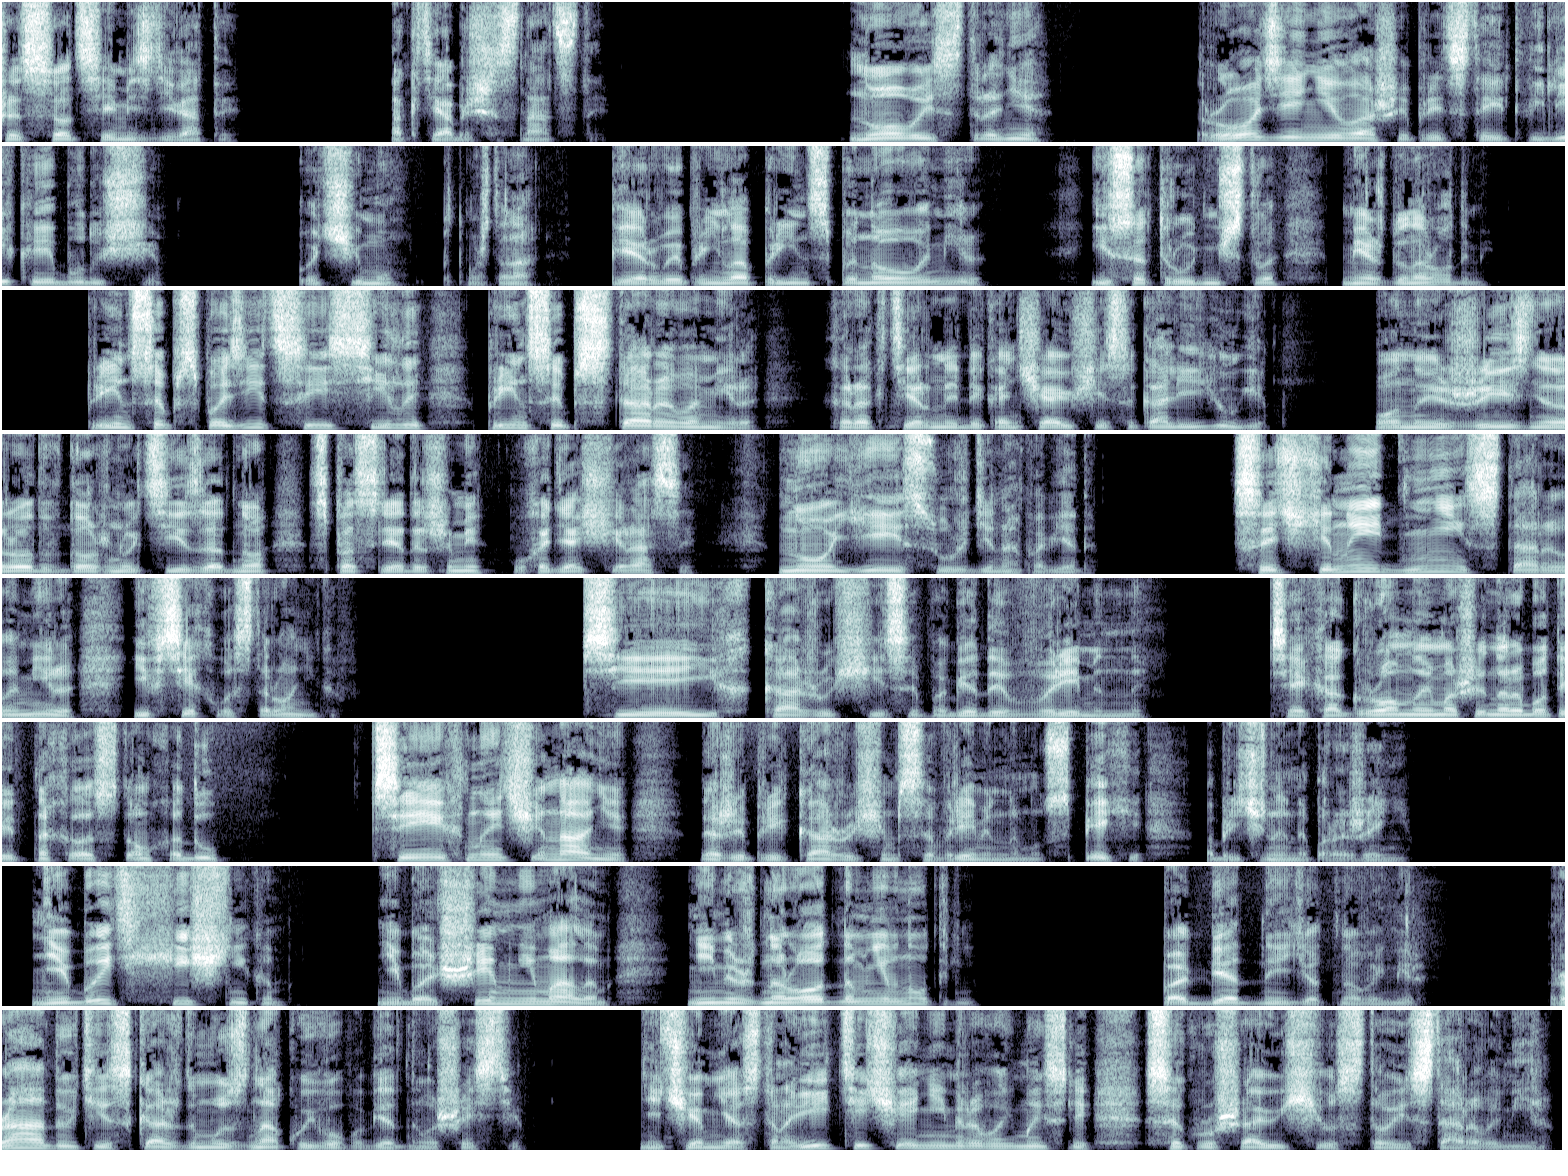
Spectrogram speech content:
679. Октябрь 16. Новой стране, родине вашей предстоит великое будущее. Почему? Потому что она первая приняла принципы нового мира и сотрудничества между народами. Принцип с позиции силы — принцип старого мира, характерный для кончающейся Кали-юги. Он и жизнь народов должен уйти заодно с последующими уходящей расы, но ей суждена победа. Сочтены дни старого мира и всех его сторонников. Все их кажущиеся победы временны. Вся их огромная машина работает на холостом ходу. Все их начинания, даже при кажущемся временном успехе, обречены на поражение. Не быть хищником, ни большим, ни малым, ни международным, ни внутренним. Победно идет новый мир. Радуйтесь каждому знаку его победного шествия. Ничем не остановить течение мировой мысли, сокрушающей устои старого мира.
